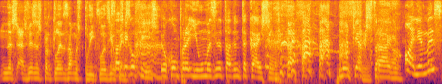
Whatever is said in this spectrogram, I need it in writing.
Nas- às vezes nas prateleiras há umas películas e eu Sabes o que é penso, que eu fiz? Eu comprei um, mas ainda está dentro da caixa. não quero que estrague. Olha, mas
